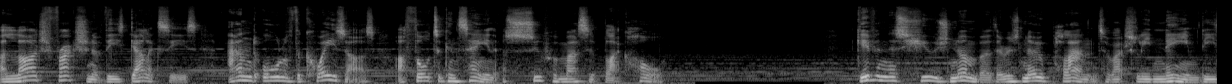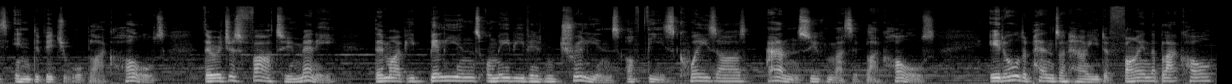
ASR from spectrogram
A large fraction of these galaxies and all of the quasars are thought to contain a supermassive black hole. Given this huge number, there is no plan to actually name these individual black holes. There are just far too many. There might be billions or maybe even trillions of these quasars and supermassive black holes. It all depends on how you define the black hole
